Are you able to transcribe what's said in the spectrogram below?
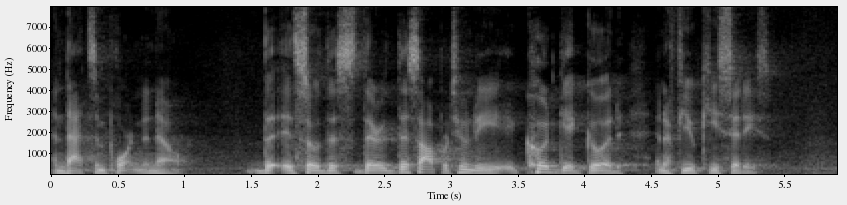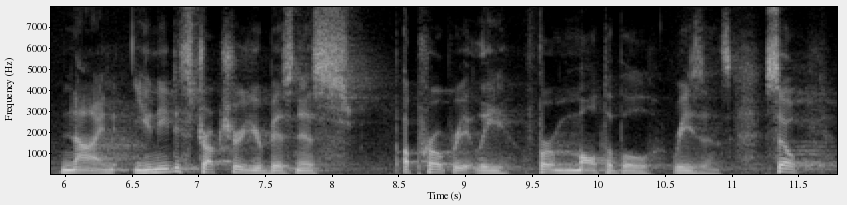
and that's important to know. The, so this, there, this opportunity could get good in a few key cities. Nine, you need to structure your business appropriately for multiple reasons. So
